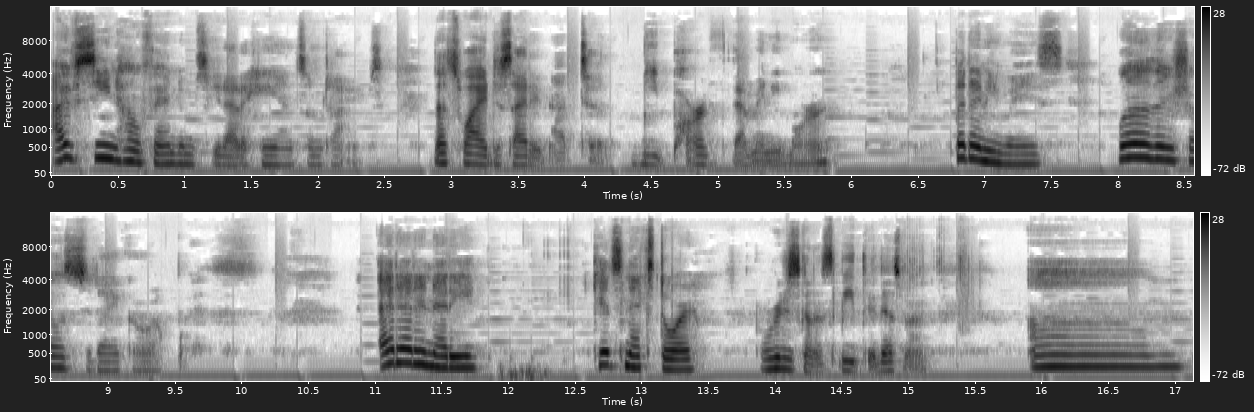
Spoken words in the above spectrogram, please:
I've seen how fandoms get out of hand sometimes. That's why I decided not to be part of them anymore. But, anyways, what other shows did I grow up with? Ed, Ed, and Eddy, Kids Next Door. We're just gonna speed through this one. Um,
